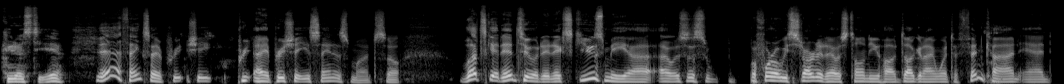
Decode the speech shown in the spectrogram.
kudos to you. Yeah, thanks. I appreciate pre- I appreciate you saying as much. So let's get into it. And excuse me, uh, I was just before we started, I was telling you how Doug and I went to FinCon and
